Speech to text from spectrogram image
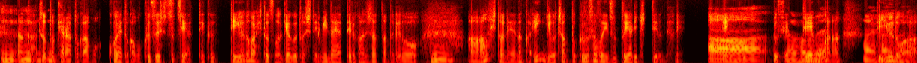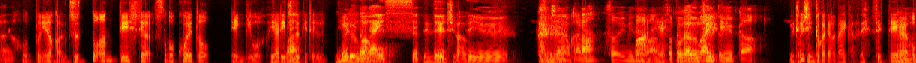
うんうんなんかちょっうん。とキャラとかも、声とかも崩しつつやっていくっていうのが一つのギャグとしてみんなやってる感じだったんだけど、うん。あ、あの人ね、なんか演技をちゃんと崩さずにずっとやりきってるんだよね。演技ああ、と設なるほどね。定もかな？ってはいはいいうのが、はいはい。本当になんかずっと安定して、その声と演技をやりまあ、続けてるって無いうの理のないがもう設全然違う。定っていう感じなのかな？そういう意味では。まあね、そこなんかがうまいというか、宇宙人とかではないからね、設定うがお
